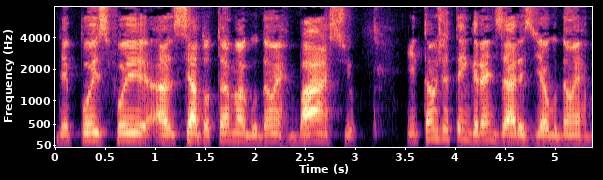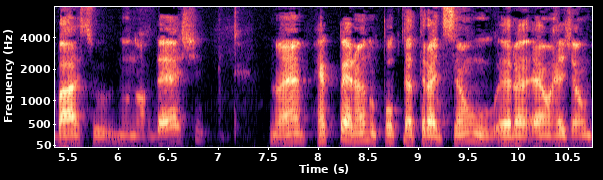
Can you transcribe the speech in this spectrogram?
depois foi se adotando o algodão herbáceo. Então já tem grandes áreas de algodão herbáceo no Nordeste, não é? Recuperando um pouco da tradição, era, é uma região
